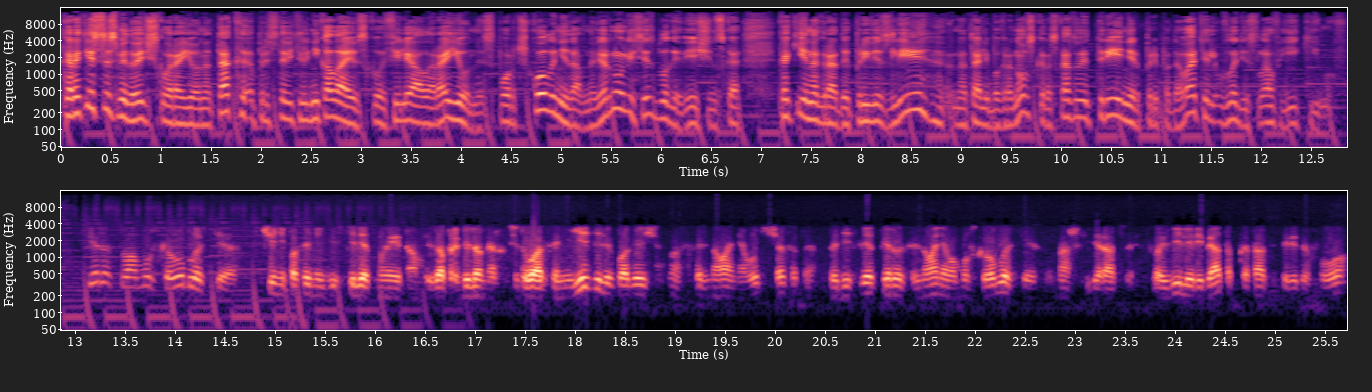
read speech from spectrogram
каратисты с Медовического района. Так, представители Николаевского филиала районной спортшколы недавно вернулись из Благовещенска. Какие награды привезли, Наталья Баграновская рассказывает тренер-преподаватель Владислав Якимов. Первенство Амурской области. В течение последних 10 лет мы там из определенных ситуаций не ездили в Благовещенск на соревнования. Вот сейчас это за 10 лет первое соревнование в Амурской области в нашей федерации. Свозили ребята покататься перед ФО.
